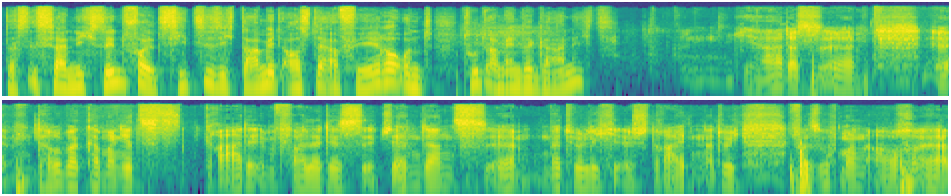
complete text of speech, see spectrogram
Das ist ja nicht sinnvoll. Zieht sie sich damit aus der Affäre und tut am Ende gar nichts? Ja, das, äh, äh, darüber kann man jetzt gerade im Falle des Genderns äh, natürlich äh, streiten. Natürlich versucht man auch äh,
